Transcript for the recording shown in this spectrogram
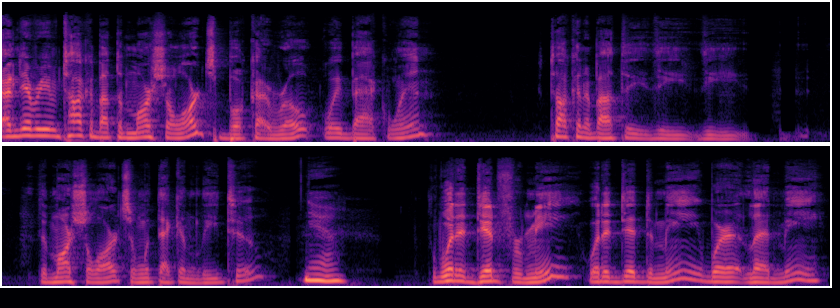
I never even talk about the martial arts book I wrote way back when, talking about the the the the martial arts and what that can lead to, Yeah. what it did for me, what it did to me, where it led me.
